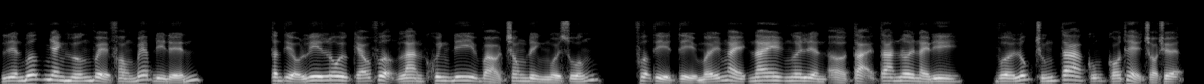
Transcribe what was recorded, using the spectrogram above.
liền bước nhanh hướng về phòng bếp đi đến. Tần Tiểu Ly lôi kéo Phượng Lan Khuynh đi vào trong đình ngồi xuống, Phượng tỷ tỷ mấy ngày nay ngươi liền ở tại ta nơi này đi, vừa lúc chúng ta cũng có thể trò chuyện.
